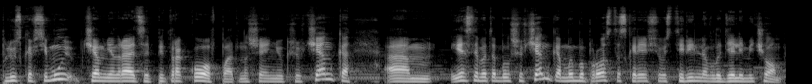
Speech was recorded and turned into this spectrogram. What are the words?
Плюс ко всему, чем мне нравится Петраков по отношению к Шевченко, эм, если бы это был Шевченко, мы бы просто, скорее всего, стерильно владели мячом.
